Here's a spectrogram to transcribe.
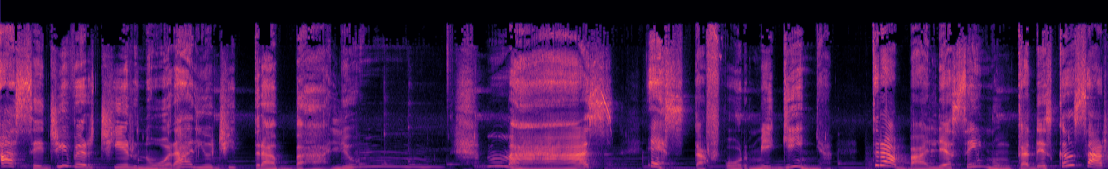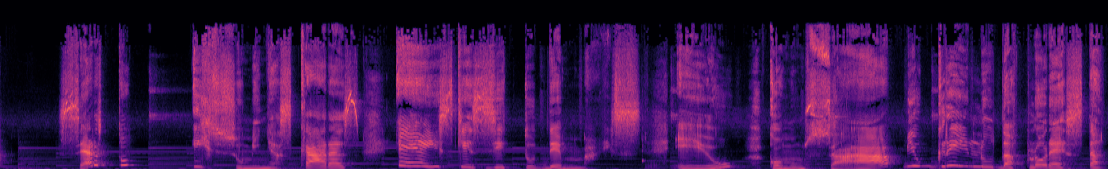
a se divertir no horário de trabalho. Mas esta formiguinha trabalha sem nunca descansar, certo? Isso, minhas caras, é esquisito demais. Eu, como um sábio grilo da floresta,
